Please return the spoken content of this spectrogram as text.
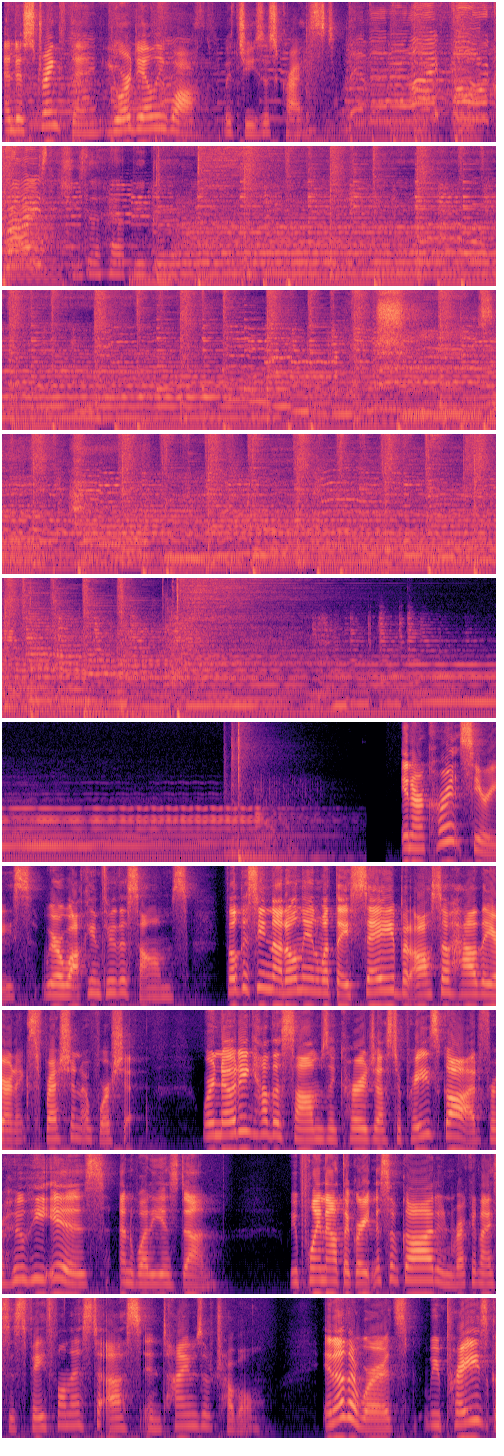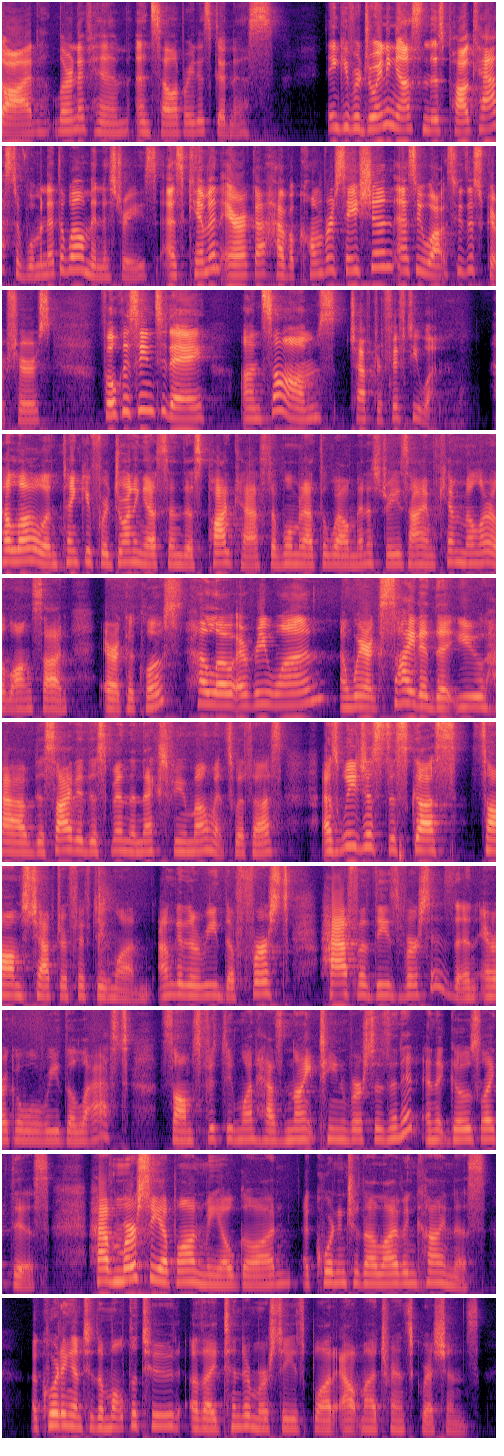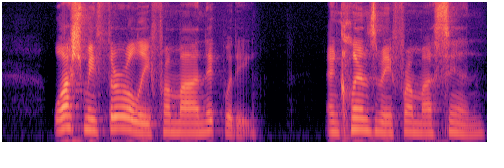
and to strengthen your daily walk with Jesus Christ. Christ. She's a happy girl. In our current series, we are walking through the Psalms, focusing not only on what they say, but also how they are an expression of worship. We're noting how the Psalms encourage us to praise God for who He is and what He has done. We point out the greatness of God and recognize His faithfulness to us in times of trouble. In other words, we praise God, learn of Him, and celebrate His goodness. Thank you for joining us in this podcast of Women at the Well Ministries as Kim and Erika have a conversation as we walk through the scriptures, focusing today on Psalms chapter 51. Hello, and thank you for joining us in this podcast of Women at the Well Ministries. I am Kim Miller alongside Erika Close, Hello, everyone. and we're excited that you have decided to spend the next few moments with us as we just discuss Psalms chapter 51. I'm going to read the first half of these verses, and Erika will read the last. Psalms 51 has 19 verses in it, and it goes like this Have mercy upon me, O God, according to thy loving kindness. According unto the multitude of thy tender mercies, blot out my transgressions. Wash me thoroughly from my iniquity, and cleanse me from my sin.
